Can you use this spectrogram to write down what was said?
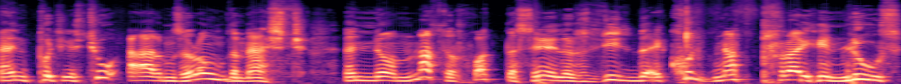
and put his two arms around the mast, and no matter what the sailors did, they could not pry him loose.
